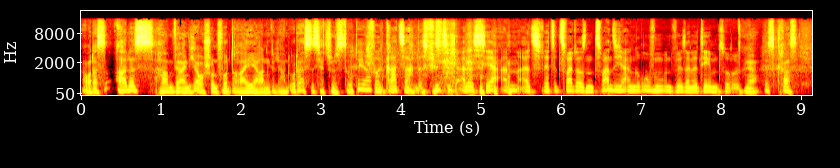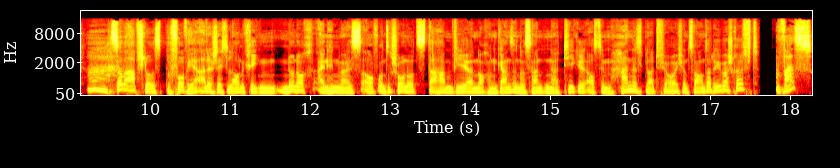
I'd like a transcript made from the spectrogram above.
Aber das alles haben wir eigentlich auch schon vor drei Jahren gelernt. Oder ist es jetzt schon das dritte Jahr? Ich wollte gerade sagen, das fühlt sich alles sehr an, als hätte 2020 angerufen und will seine Themen zurück. Ja, ist krass. Ah. Zum Abschluss, bevor wir alle schlechte Laune kriegen, nur noch ein Hinweis auf unsere Shownotes. Da haben wir noch einen ganz interessanten Artikel aus dem Handelsblatt für euch und zwar unter der Überschrift was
